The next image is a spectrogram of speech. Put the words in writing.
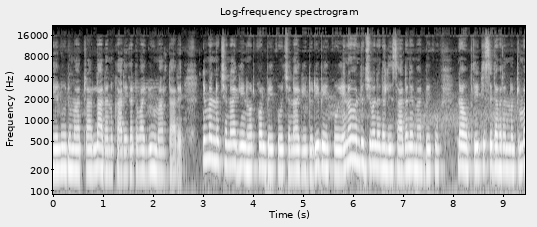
ಹೇಳುವುದು ಮಾತ್ರ ಅಲ್ಲ, ಅದನ್ನು ಕಾರ್ಯಗತವಾಗಿಯೂ ಮಾಡ್ತಾರೆ. ನಿಮ್ಮನ್ನು ಚೆನ್ನಾಗಿ ನೋಡ್ಕೊಳ್ಬೇಕು, ಚೆನ್ನಾಗಿ ದುಡಿಬೇಕು, ಏನೋ ಒಂದು ಜೀವನದಲ್ಲಿ ಸಾಧನೆ ಮಾಡಬೇಕು. ನಾವು ಪ್ರೀತಿಸಿದವರನ್ನು ತುಂಬ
